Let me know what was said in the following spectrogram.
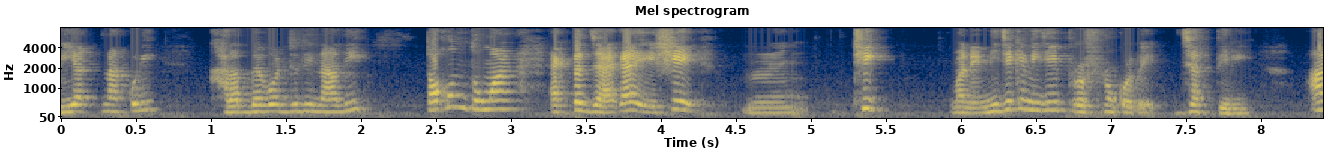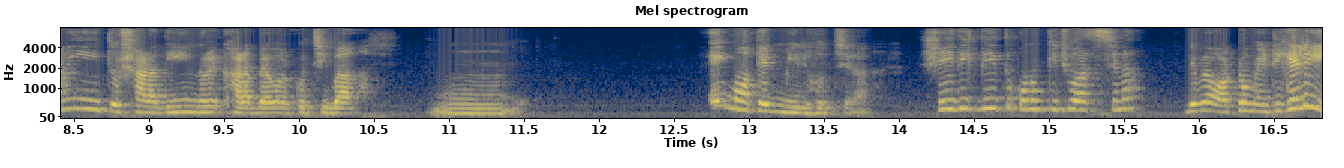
রিয়াক্ট না করি, খারাপ ব্যবহার যদি না দিই, তখন তোমার একটা জায়গায় এসে ঠিক মানে নিজেকে নিজেই প্রশ্ন করবে যাত্রী আমি তো সারাদিন ধরে খারাপ ব্যবহার করছি বা এই মতের মিল হচ্ছে না। সেই দিক দিয়ে তো কোনো কিছু আসছে না। দেবে অটোমেটিক্যালি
